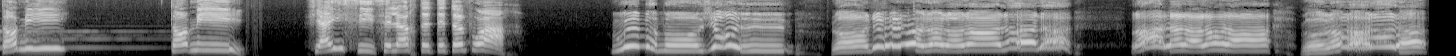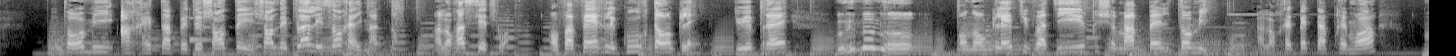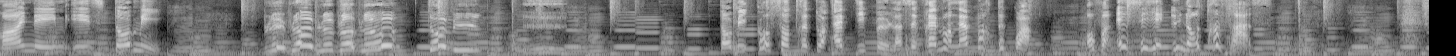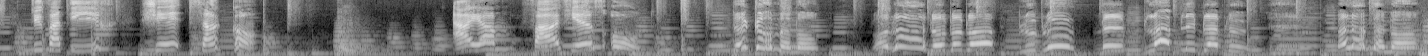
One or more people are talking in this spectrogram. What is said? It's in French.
Tommy Tommy Viens ici, c'est l'heure de tes devoirs. Oui, maman, j'y arrive. La la la la la la la la la la la la la la la Tommy, arrête un peu de chanter. J'en ai plein les oreilles maintenant. Alors assieds-toi. On va faire le cours d'anglais. Tu es prêt? Oui, maman. En anglais, tu vas dire Je m'appelle Tommy. Alors répète après moi. My name is Tommy. Blibla blibla bleu, Tommy. Tommy, concentre-toi un petit peu. Là, c'est vraiment n'importe quoi. On va essayer une autre phrase. Tu vas dire J'ai 5 ans. I am 5 years old. D'accord, maman. Blabla blabla bla bleu bleu, mais blabli bla bleu. Voilà, maman.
